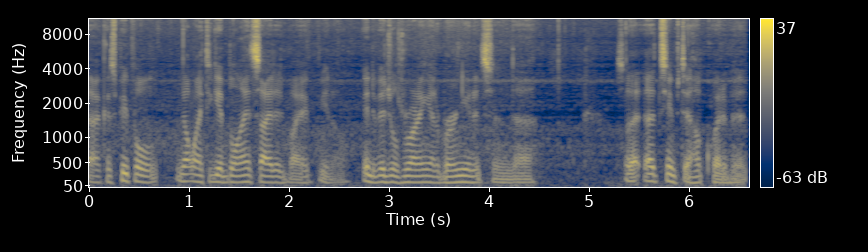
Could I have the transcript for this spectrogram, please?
because uh, people don't like to get blindsided by you know individuals running out of burn units, and uh, so that, that seems to help quite a bit.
